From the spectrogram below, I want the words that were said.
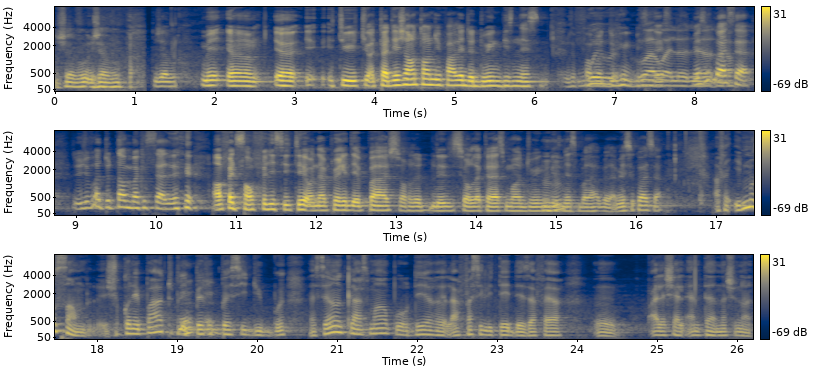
J'avoue, j'avoue. Mais euh, euh, tu, tu as déjà entendu parler de doing business, le fameux oui, doing business. Ouais, ouais, le- Mais c'est quoi le- ça? Je vois tout le temps Macky Sall, en fait, sans féliciter, on a pris des pas sur le, le- sur le classement doing Mhm. business, blablabla. Mais c'est quoi ça? Enfin, il me semble, je connais pas toutes les péripéties du. C'est un classement pour dire la facilité des affaires euh, à l'échelle internationale.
